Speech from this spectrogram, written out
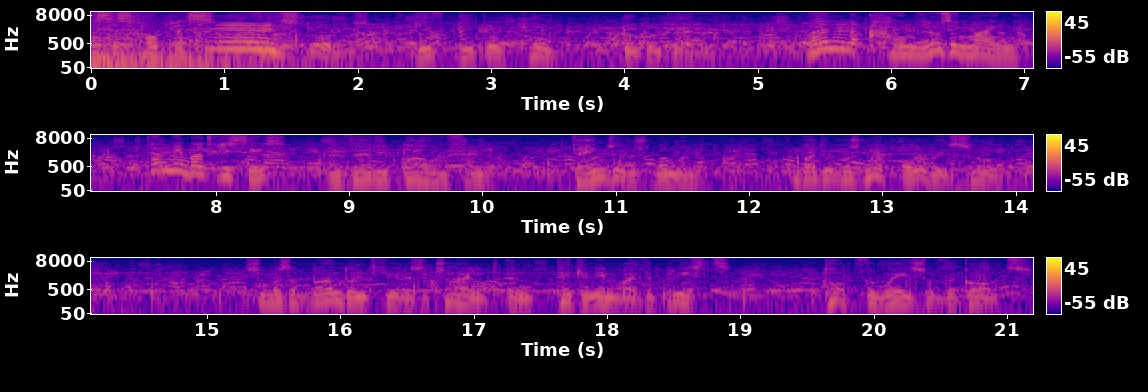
This is hopeless. These stories give people hope, Eagle Bearer. Well, I'm losing mine. Tell me about Chrysis. A very powerful, dangerous woman. But it was not always so. She was abandoned here as a child and taken in by the priests. Taught the ways of the gods.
